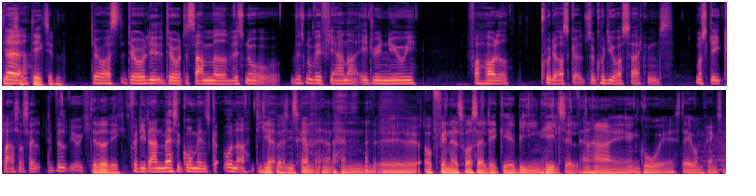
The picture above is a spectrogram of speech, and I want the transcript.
Det er, Ja, ja, det er ikke vide. Det var, også, det var, lige, det var det samme med, hvis nu, hvis nu vi fjerner Adrian Newey fra holdet, kunne det også gøre, så kunne de jo også sagtens måske klare sig selv. Det ved vi jo ikke. Det ved vi ikke. Fordi der er en masse gode mennesker under de Lige her præcis. mennesker. Han, han, han øh, opfinder trods alt ikke øh, bilen helt selv. Han har øh, en god øh, stav omkring sig.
